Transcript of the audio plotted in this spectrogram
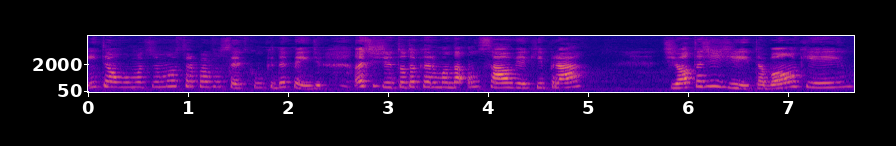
Então, vou mostrar- pra vocês como que depende. Antes de tudo, eu quero mandar um salve aqui pra JGG, tá bom? Que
